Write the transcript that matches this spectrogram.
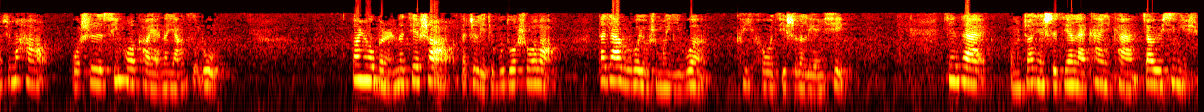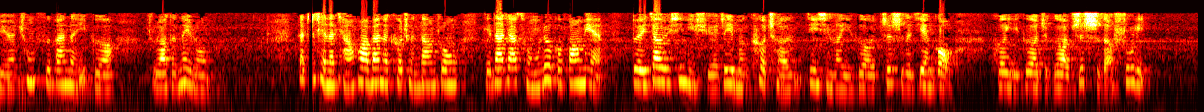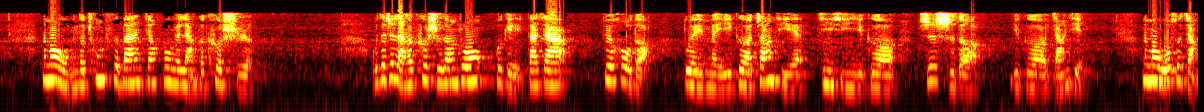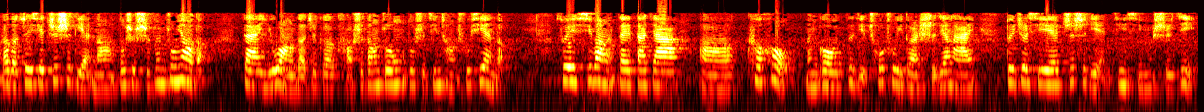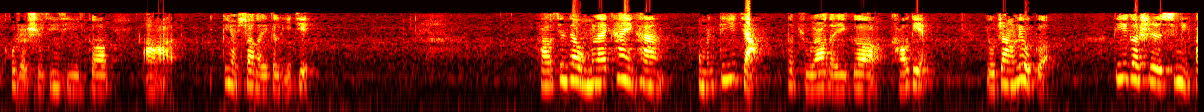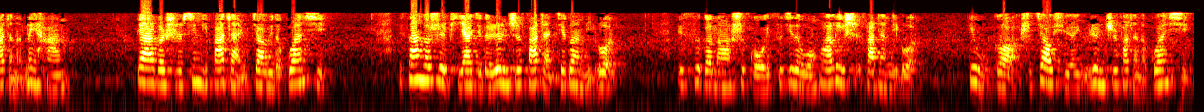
同学们好，我是星火考研的杨子璐。关于我本人的介绍，在这里就不多说了。大家如果有什么疑问，可以和我及时的联系。现在我们抓紧时间来看一看教育心理学冲刺班的一个主要的内容。在之前的强化班的课程当中，给大家从六个方面对教育心理学这一门课程进行了一个知识的建构和一个这个知识的梳理。那么我们的冲刺班将分为两个课时，我在这两个课时当中会给大家最后的对每一个章节进行一个知识的一个讲解。那么我所讲到的这些知识点呢，都是十分重要的，在以往的这个考试当中都是经常出现的，所以希望在大家啊课后能够自己抽出一段时间来。对这些知识点进行实际，或者是进行一个啊更有效的一个理解。好，现在我们来看一看我们第一讲的主要的一个考点，有这样六个。第一个是心理发展的内涵，第二个是心理发展与教育的关系，第三个是皮亚杰的认知发展阶段理论，第四个呢是果维茨基的文化历史发展理论。第五个是教学与认知发展的关系，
